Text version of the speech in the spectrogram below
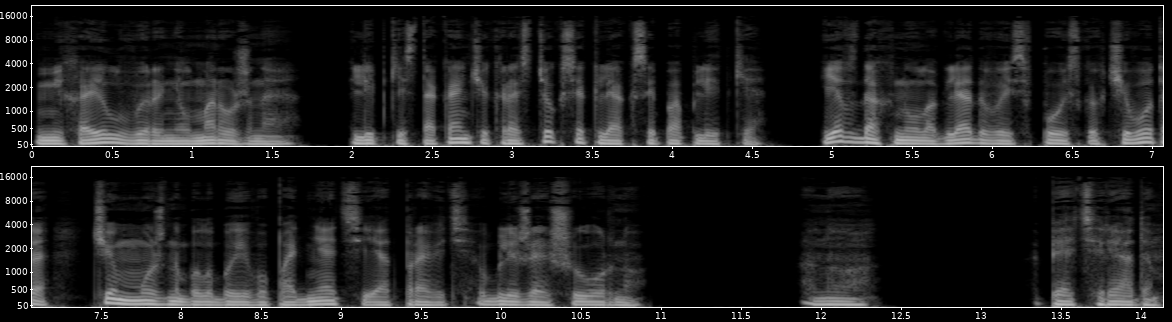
Михаил выронил мороженое. Липкий стаканчик растекся кляксой по плитке. Я вздохнул, оглядываясь в поисках чего-то, чем можно было бы его поднять и отправить в ближайшую урну. Оно опять рядом.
